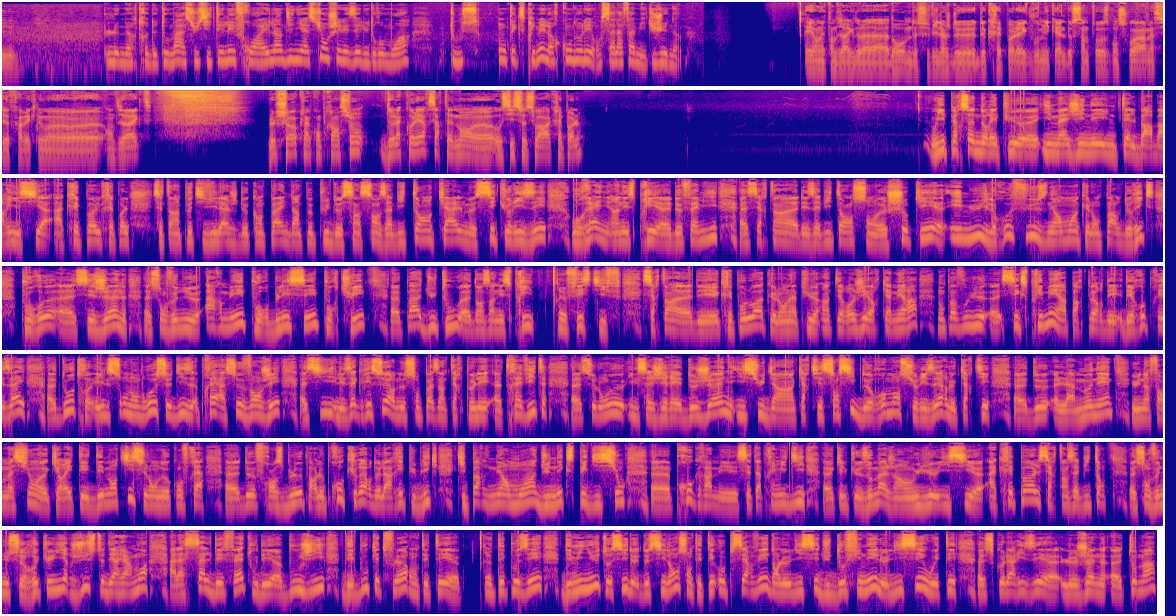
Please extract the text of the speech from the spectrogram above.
Le meurtre de Thomas a suscité l'effroi et l'indignation chez les élus dromois. Tous ont exprimé leurs condoléances à la famille du jeune homme. Et on est en direct de la Drôme, de ce village de, de Crépol avec vous, Michael Dos Santos. Bonsoir, merci d'être avec nous euh, en direct. Le choc, l'incompréhension, de la colère certainement euh, aussi ce soir à Crépol Oui, personne n'aurait pu euh, imaginer une telle barbarie ici à, à Crépol. Crépol, c'est un petit village de campagne d'un peu plus de 500 habitants, calme, sécurisé, où règne un esprit euh, de famille. Euh, certains des habitants sont choqués, émus. Ils refusent néanmoins que l'on parle de Rix. Pour eux, ces jeunes sont venus armés pour blesser, pour tuer, pas du tout dans un esprit festif. Certains euh, des Crépolois que l'on a pu interroger hors caméra n'ont pas voulu euh, s'exprimer hein, par peur des, des représailles. Euh, D'autres, et ils sont nombreux, se disent prêts à se venger si les agresseurs ne sont pas interpellés très vite. Selon eux, il s'agirait de jeunes issus d'un quartier sensible de Romans-sur-Isère, le quartier de la Monnaie. Une information qui aurait été démentie selon nos confrères de France Bleu par le procureur de la République qui parle néanmoins d'une expédition euh, programmée. Cet après-midi, euh, quelques hommages hein, ont eu lieu ici euh, à Crépol. Certains habitants sont venus se recueillir juste derrière moi à la salle des fêtes où des bougies, des bouquets de fleurs ont été déposés. Des minutes aussi de, de silence ont été observées dans le lycée du Dauphiné, le lycée où était euh, scolarisé euh, le jeune euh, Thomas.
